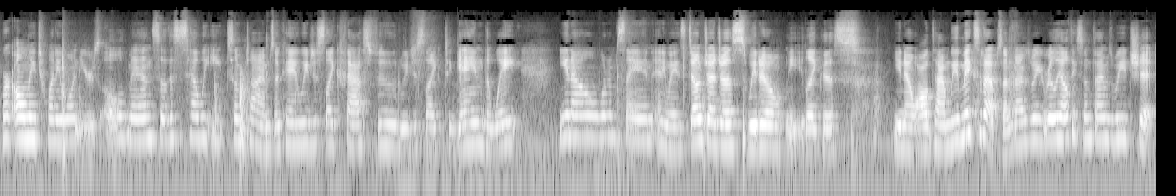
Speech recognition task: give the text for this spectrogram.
We're only 21 years old, man, so this is how we eat sometimes, okay? We just like fast food. We just like to gain the weight. You know what I'm saying? Anyways, don't judge us. We don't eat like this, you know, all the time. We mix it up. Sometimes we eat really healthy, sometimes we eat shit.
